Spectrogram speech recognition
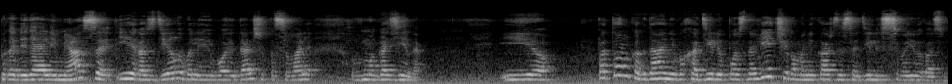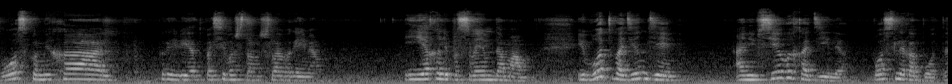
проверяли мясо и разделывали его, и дальше посылали в магазины. И Потом, когда они выходили поздно вечером, они каждый садились в свою развозку. Михаль, привет, спасибо, что нашла время. И ехали по своим домам. И вот в один день они все выходили после работы,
